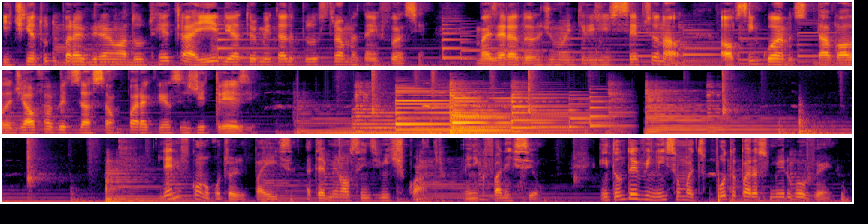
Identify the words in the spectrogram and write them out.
e tinha tudo para virar um adulto retraído e atormentado pelos traumas da infância, mas era dono de uma inteligência excepcional aos 5 anos, dava aula de alfabetização para crianças de 13. Lenin ficou no controle do país até 1924, ano que faleceu. Então teve início uma disputa para assumir o governo.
